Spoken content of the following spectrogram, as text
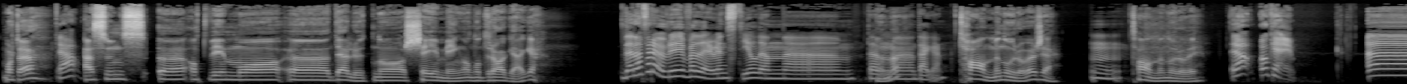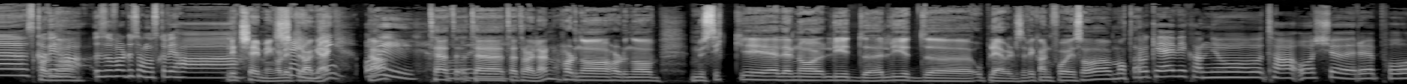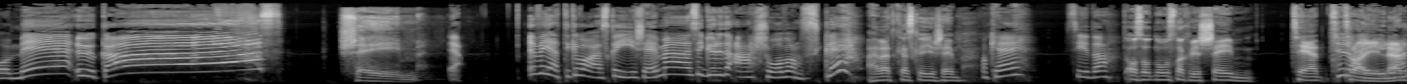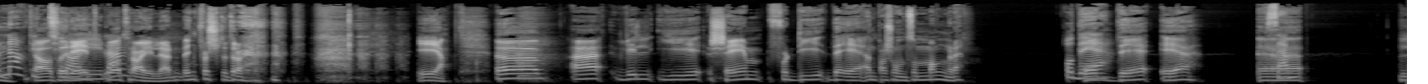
Marte, Ja. jeg syns uh, at vi må uh, dele ut noe shaming og noe drageegg. Den er for øvrig Valerian Steel, den, eh, den Den, eh, daggeren. Ta den med nordover, sier jeg. Mm. Ta den med nordover. Ja, OK. Uh, skal vi noe- ha Så var det sa nå skal vi ha Litt shaming og litt Shaming? Ja, til, til, til, til traileren. Har du noe, har du noe musikk eller noe lyd, lydopplevelse vi kan få i så måte? Ok, vi kan jo ta og kjøre på med ukas Shame. Ja. Jeg vet ikke hva jeg skal gi shame. Sigurd, det er så vanskelig. Jeg vet hva jeg skal gi shame. Ok, si det. Altså, nå snakker vi shame til Traileren, traileren. ja, til altså rate på traileren. traileren. Den første traileren. ja. Uh, jeg vil gi shame fordi det er en person som mangler, Og det og det er uh, Sam?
